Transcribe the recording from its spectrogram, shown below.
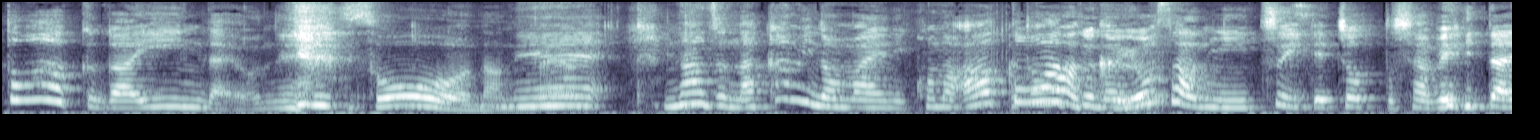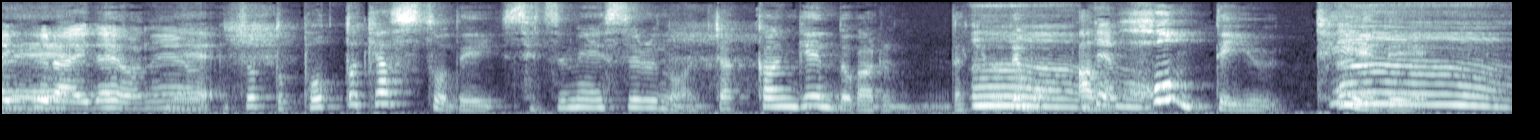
トワークがいいんだよね。そうなんだよ。ね。ねまず中身の前にこのアートワークの良さについてちょっと喋りたいぐらいだよね。ねちょっとポッドキャストで説明するのは若干限度があるんだけど、うんでもあの本っていう体で、うん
